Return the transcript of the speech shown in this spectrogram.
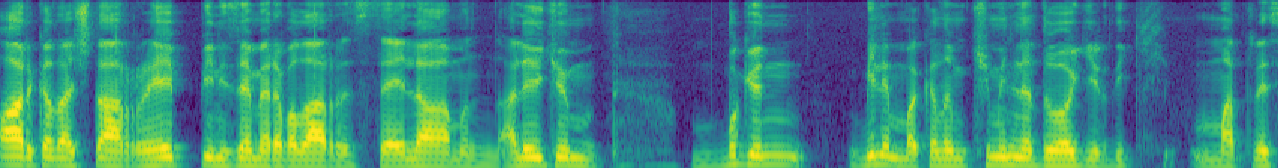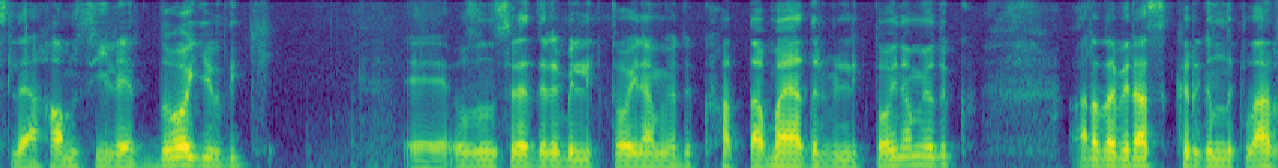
Arkadaşlar hepinize merhabalar. Selamın aleyküm. Bugün bilin bakalım kiminle duo girdik. Matresle, Hamsi ile duo girdik. Ee, uzun süredir birlikte oynamıyorduk. Hatta bayağıdır birlikte oynamıyorduk. Arada biraz kırgınlıklar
